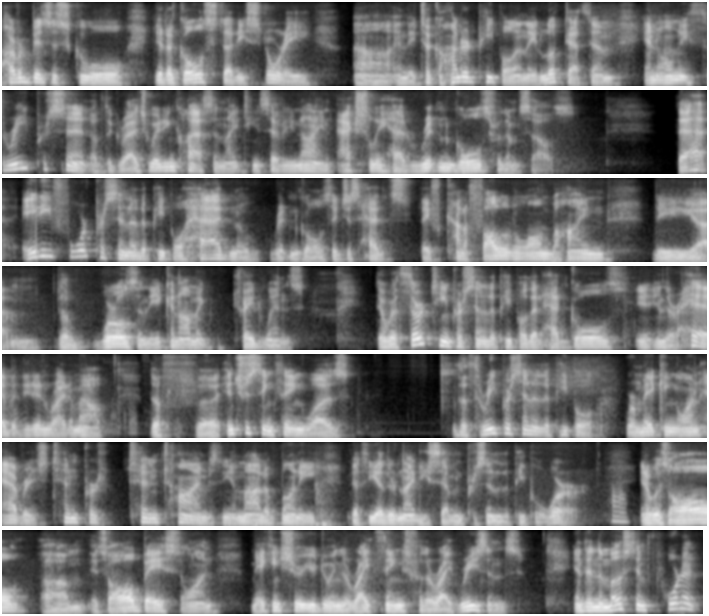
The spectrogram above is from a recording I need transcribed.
Harvard Business School did a goal study story, uh, and they took 100 people and they looked at them, and only 3% of the graduating class in 1979 actually had written goals for themselves. That 84% of the people had no written goals. They just had, they've kind of followed along behind the, um, the worlds and the economic trade winds. There were 13% of the people that had goals in, in their head, but they didn't write them out the uh, interesting thing was the 3% of the people were making on average 10 per 10 times the amount of money that the other 97% of the people were. And it was all um, it's all based on making sure you're doing the right things for the right reasons. And then the most important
